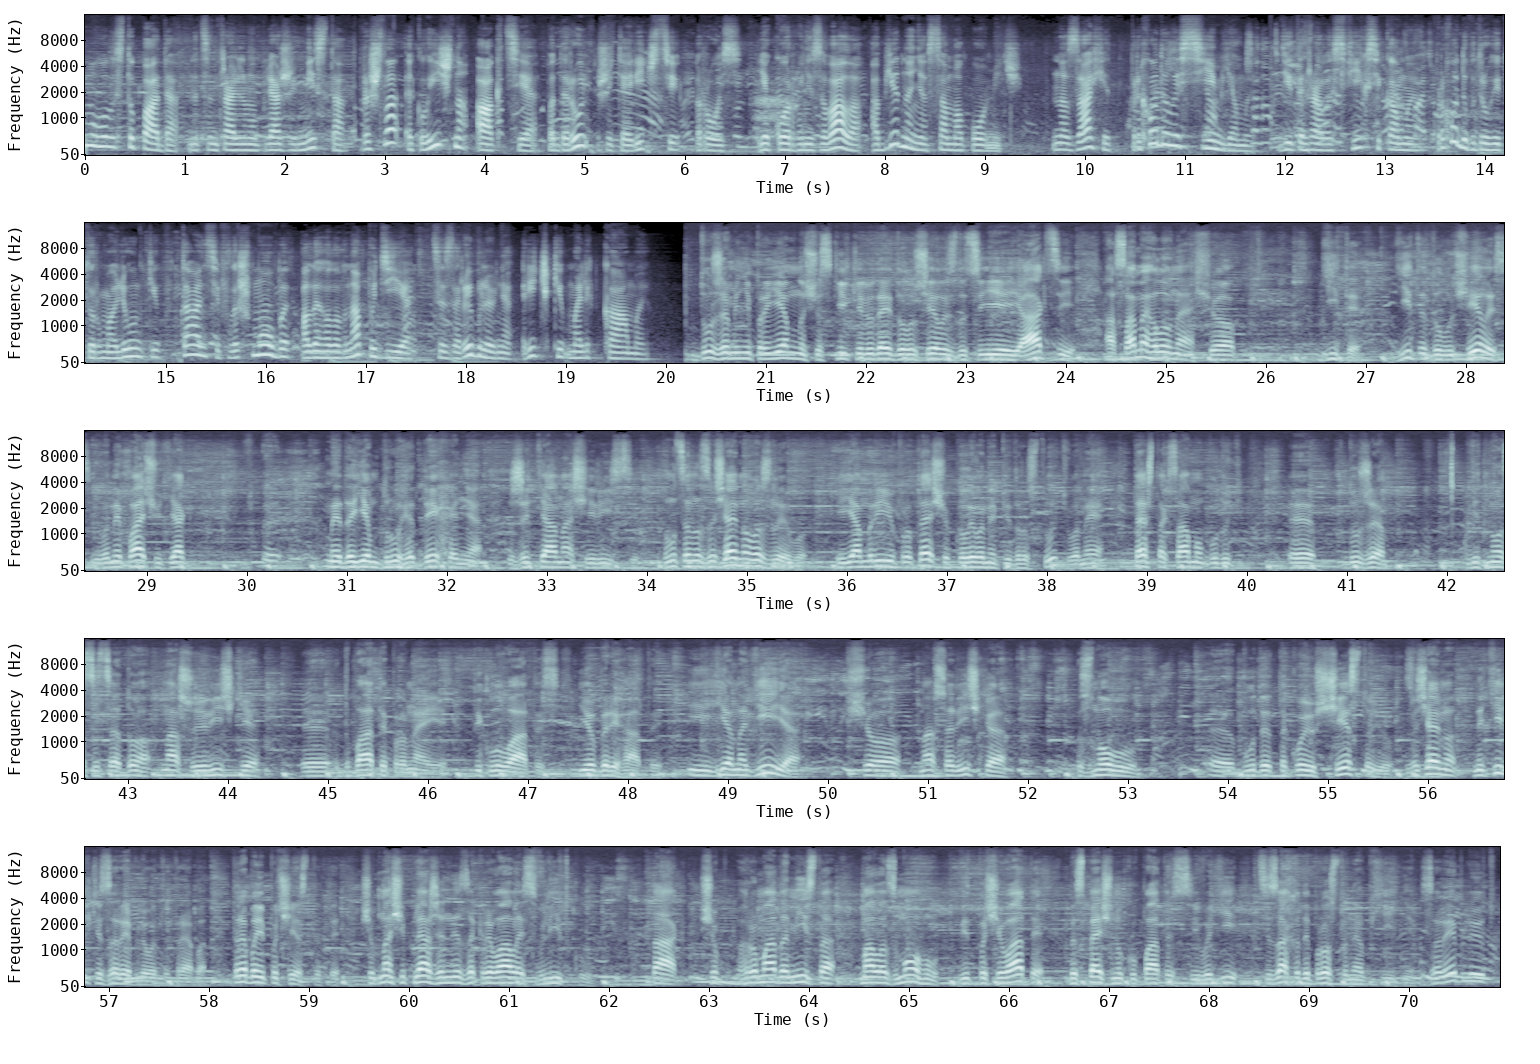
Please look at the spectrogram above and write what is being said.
7 листопада на центральному пляжі міста пройшла екологічна акція Подаруй життя річці Рось, яку організувала об'єднання Самопоміч. На захід приходили з сім'ями. Діти грали з фіксиками, проходив другий тур малюнків, танці, флешмоби. Але головна подія це зариблювання річки мальками. Дуже мені приємно, що скільки людей долучились до цієї акції. А саме головне, що діти, діти долучились і вони бачать, як ми даємо друге дихання життя нашій річці. Тому це надзвичайно важливо. І я мрію про те, що коли вони підростуть, вони теж так само будуть е, дуже відноситися до нашої річки, е, дбати про неї, піклуватись і оберігати. І є надія, що наша річка знову е, буде такою ж чистою. Звичайно, не тільки зариблювати треба, треба і почистити, щоб наші пляжі не закривались влітку. Так, щоб громада міста мала змогу відпочивати, безпечно купатись в цій воді. Ці заходи просто необхідні. Зариблюють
